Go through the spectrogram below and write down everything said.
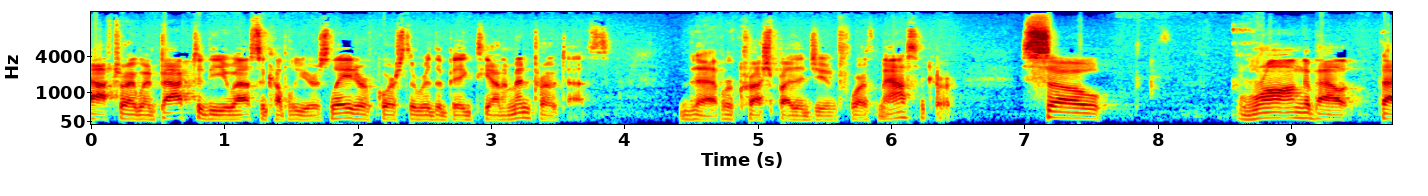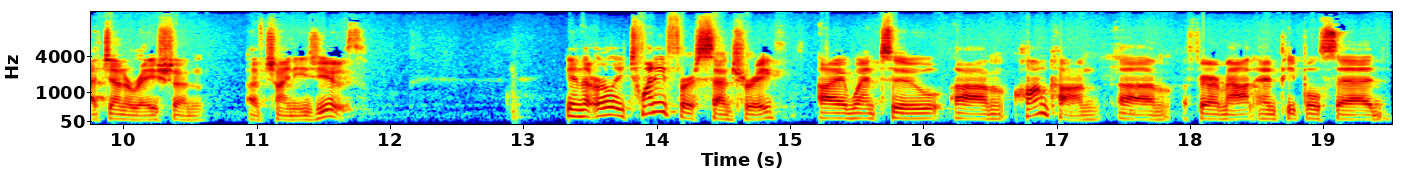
after I went back to the US a couple years later, of course, there were the big Tiananmen protests that were crushed by the June 4th massacre. So wrong about that generation of Chinese youth. In the early 21st century, I went to um, Hong Kong um, a fair amount, and people said,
